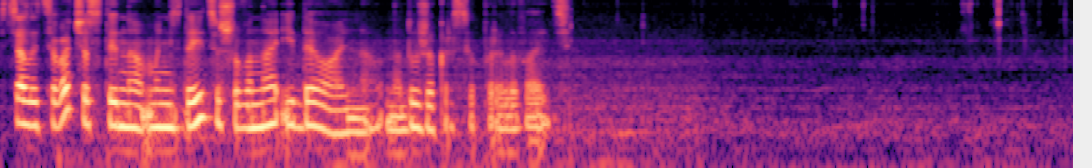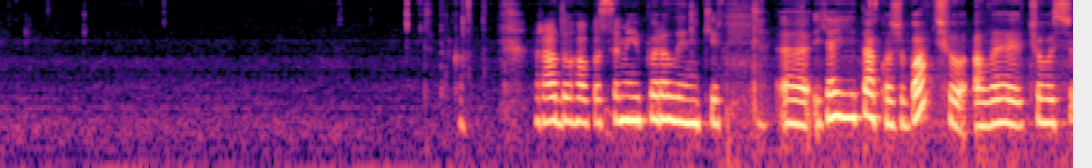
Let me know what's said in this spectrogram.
Ця лицева частина, мені здається, що вона ідеальна. Вона дуже красиво переливається. Радуга по самій перелинці. Е, я її також бачу, але чогось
